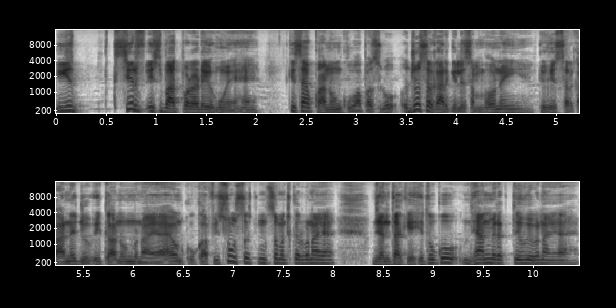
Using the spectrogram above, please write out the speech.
ये सिर्फ़ इस बात पर अड़े हुए हैं कि साहब कानून को वापस लो, जो सरकार के लिए संभव नहीं है, क्योंकि सरकार ने जो भी कानून बनाया है, उनको काफ़ी सोच समझ कर बनाया है, जनता के हितों को ध्यान में रखते हुए बनाया है।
